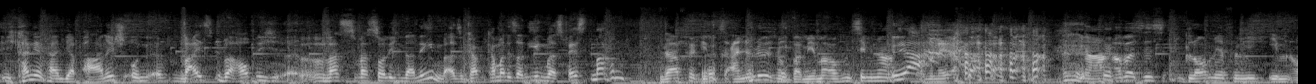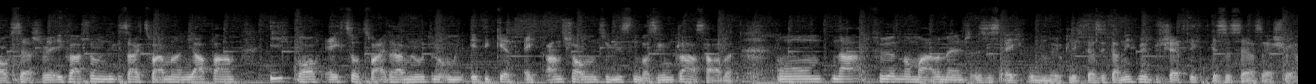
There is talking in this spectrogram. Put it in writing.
ich kann ja kein Japanisch und äh, weiß überhaupt nicht, äh, was, was soll ich denn da nehmen? Also kann, kann man das an irgendwas festmachen? Dafür gibt es eine Lösung. Bei mir mal auf dem Seminar. Ja. Na, aber es ist, glaub mir, für mich eben auch sehr schwer. Ich war schon, wie gesagt, zweimal in Japan. Ich brauche echt so zwei, drei Minuten, um ein Etikett echt anschauen und zu wissen, was ich im Glas habe. Und na, für einen normalen Mensch ist es echt unmöglich. Der sich da nicht mit beschäftigt, ist es sehr, sehr schwer.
